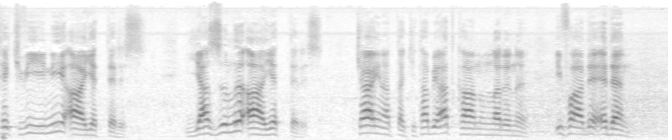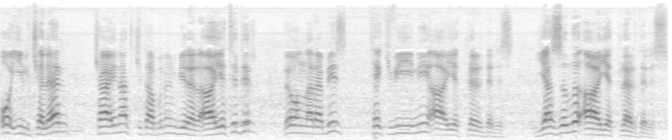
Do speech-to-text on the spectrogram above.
tekvini ayet deriz. Yazılı ayet deriz. Kainattaki tabiat kanunlarını ifade eden o ilkeler kainat kitabının birer ayetidir ve onlara biz tekvini ayetler deriz. Yazılı ayetler deriz.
